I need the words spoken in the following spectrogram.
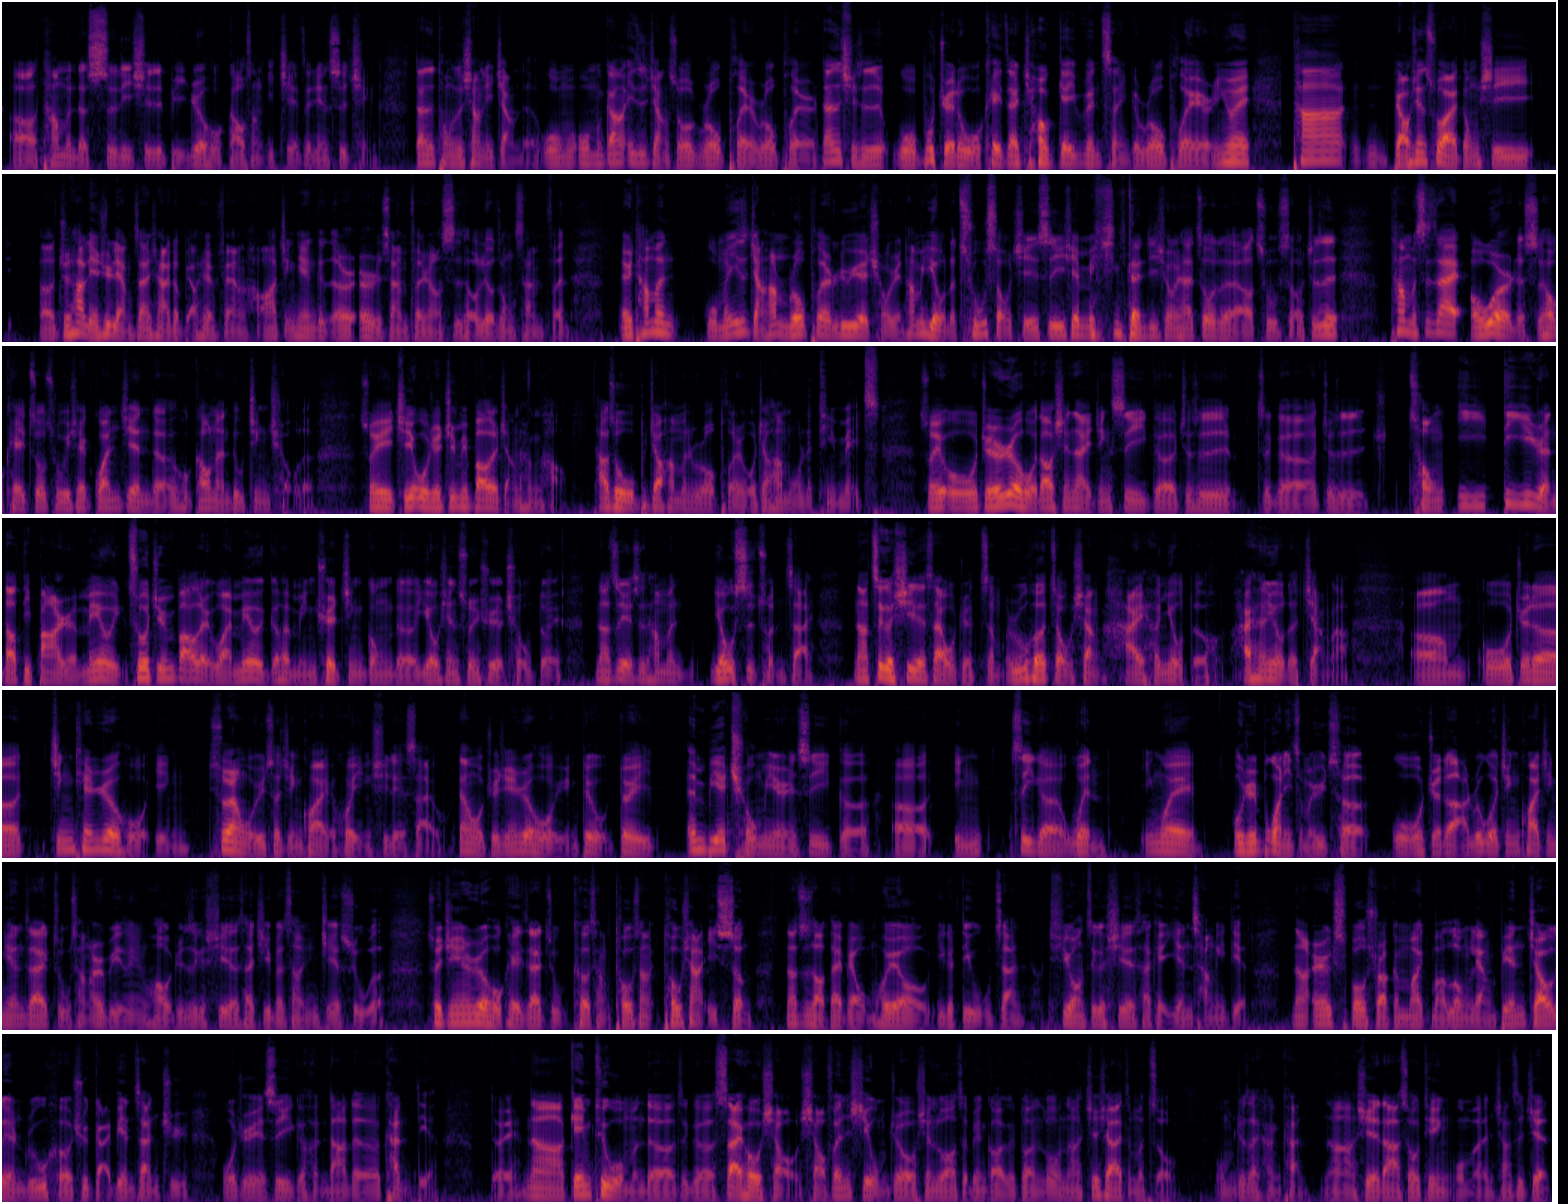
呃，他们的实力其实比热火高上一截这件事情。但是同时，像你讲的，我们我们刚刚一直讲说 role player role player，但是其实我不觉得我可以再叫 Gabe Vincent 一个 role player，因为他表现出来的东西，呃，就是他连续两战下来都表现非常好。他今天跟二二十三分，然后四投六中三分，而他们。我们一直讲他们 role player 绿叶球员，他们有的出手其实是一些明星等级球员才做得了出手，就是他们是在偶尔的时候可以做出一些关键的或高难度进球的。所以其实我觉得 Jimmy Butler 讲得很好，他说我不叫他们 role player，我叫他们我的 teammates。所以我我觉得热火到现在已经是一个就是这个就是。从一第一人到第八人，没有除了 Jimmy Butler 以外，没有一个很明确进攻的优先顺序的球队。那这也是他们优势存在。那这个系列赛，我觉得怎么如何走向，还很有得还很有得讲啦。嗯，我觉得今天热火赢，虽然我预测金块会赢系列赛，但我觉得今天热火赢对我对 NBA 球迷而言是一个呃赢是一个 win，因为我觉得不管你怎么预测。我我觉得啊，如果金块今天在主场二比零的话，我觉得这个系列赛基本上已经结束了。所以今天热火可以在主客场偷上偷下一胜，那至少代表我们会有一个第五战。希望这个系列赛可以延长一点。那 Eric Spoelstra 跟 Mike Malone 两边教练如何去改变战局，我觉得也是一个很大的看点。对，那 Game Two 我们的这个赛后小小分析，我们就先录到这边告一个段落。那接下来怎么走，我们就再看看。那谢谢大家收听，我们下次见。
